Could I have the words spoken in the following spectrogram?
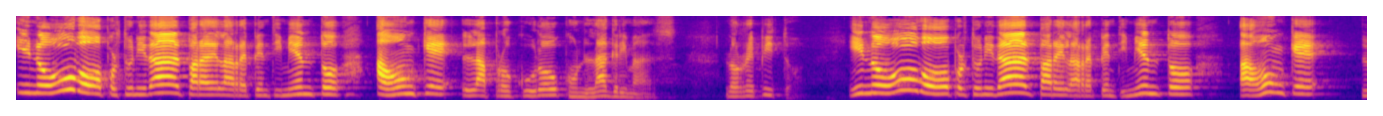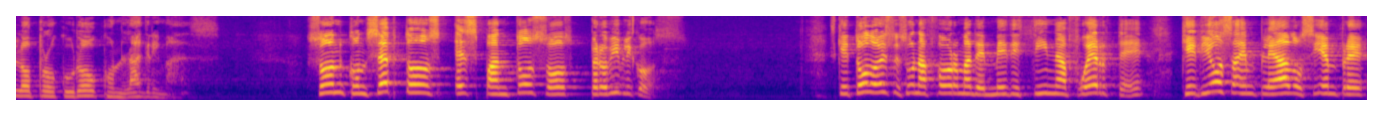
Y no hubo oportunidad para el arrepentimiento, aunque la procuró con lágrimas. Lo repito, y no hubo oportunidad para el arrepentimiento, aunque lo procuró con lágrimas. Son conceptos espantosos, pero bíblicos. Es que todo esto es una forma de medicina fuerte que Dios ha empleado siempre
